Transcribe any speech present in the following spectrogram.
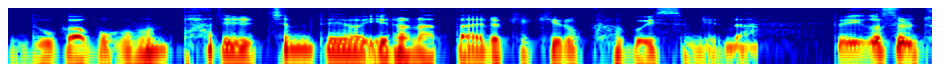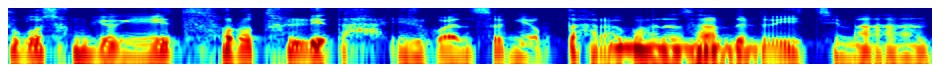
누가복음은 8일쯤 되어 일어났다 이렇게 기록하고 있습니다. 또 이것을 두고 성경이 서로 틀리다, 일관성이 없다라고 하는 음. 사람들도 있지만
